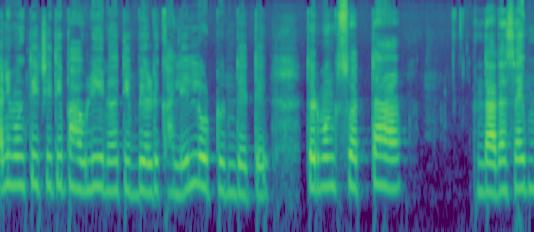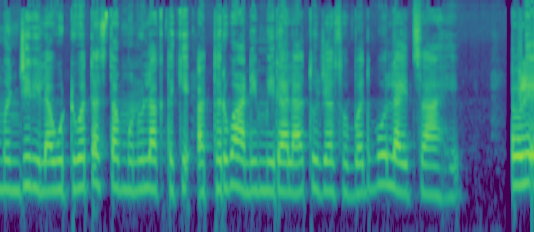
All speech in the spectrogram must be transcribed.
आणि मग तिची ती भावली आहे ना ती बेड खाली लोटून देते. तर मग स्वतः दादासाहेब मंजिरीला उठवत असता म्हणू लागतं की अथर्व आणि मीराला तुझ्यासोबत बोलायचं आहे. त्यावेळी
